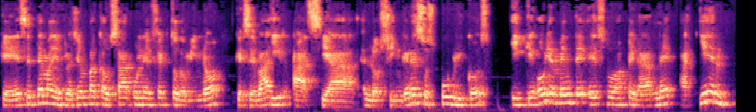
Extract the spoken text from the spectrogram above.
que ese tema de inflación va a causar un efecto dominó que se va a ir hacia los ingresos públicos y que obviamente eso va a pegarle a quién?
